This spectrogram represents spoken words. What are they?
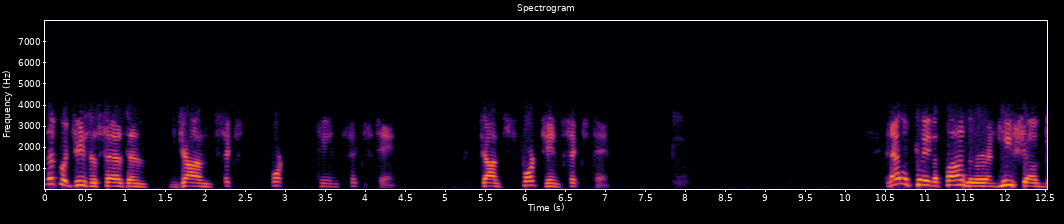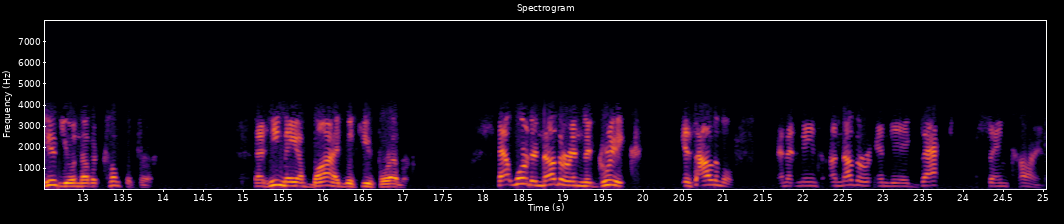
Look what Jesus says in John 6, 14, 16. John 14, 16. And I will pray the Father, and he shall give you another comforter, that he may abide with you forever. That word another in the Greek is alamos, and it means another in the exact same kind.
